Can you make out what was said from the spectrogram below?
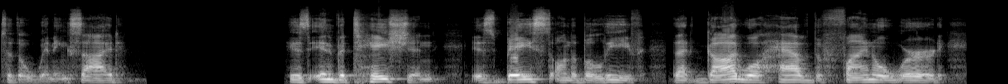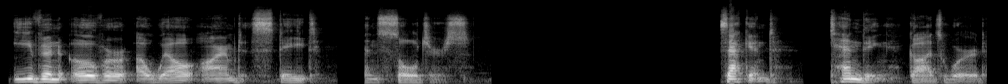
to the winning side? His invitation is based on the belief that God will have the final word even over a well armed state and soldiers. Second, tending God's word.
